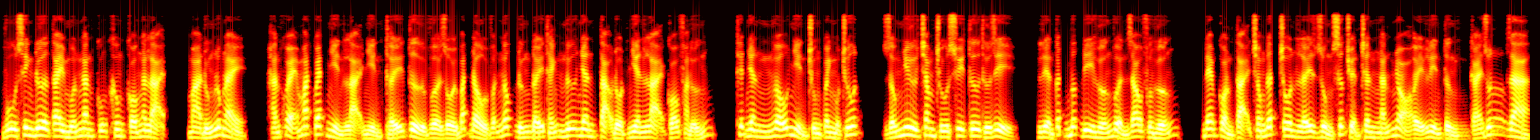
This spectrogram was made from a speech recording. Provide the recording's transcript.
Vô sinh đưa tay muốn ngăn cũng không có ngăn lại, mà đúng lúc này hắn khỏe mắt quét nhìn lại nhìn thấy từ vừa rồi bắt đầu vẫn ngốc đứng đấy thánh nữ nhân tạo đột nhiên lại có phản ứng, thiết nhân ngẫu nhìn chung quanh một chút, giống như chăm chú suy tư thứ gì, liền cất bước đi hướng vườn rau phương hướng, đem còn tại trong đất trôn lấy dùng sức chuyển chân ngắn nhỏ ấy liền từng cái rút ra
